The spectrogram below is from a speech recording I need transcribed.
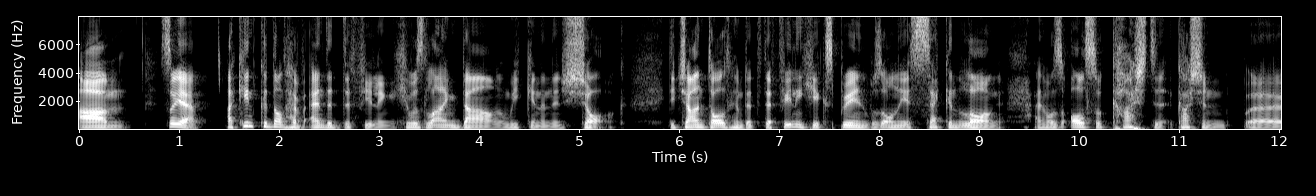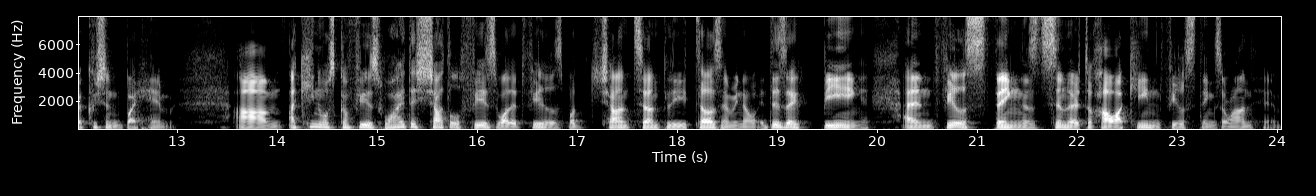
Um, so yeah, Akin could not have ended the feeling. He was lying down, weakened and in shock. Dichaan told him that the feeling he experienced was only a second long and was also cushioned, cushioned, uh, cushioned by him. Um, Akin was confused why the shuttle feels what it feels, but Chan simply tells him, you know, it is a being and feels things similar to how Akin feels things around him,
